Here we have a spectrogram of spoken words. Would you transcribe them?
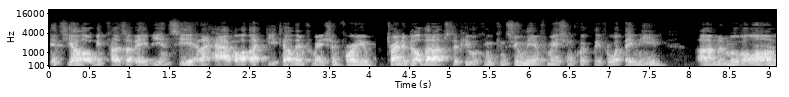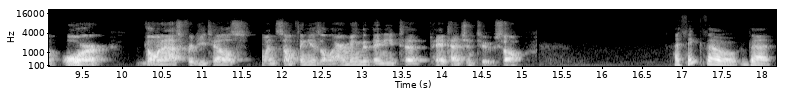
it's yellow because of A, B, and C. And I have all that detailed information for you, trying to build that up so that people can consume the information quickly for what they need um, and move along. Or go and ask for details when something is alarming that they need to pay attention to. So I think though that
